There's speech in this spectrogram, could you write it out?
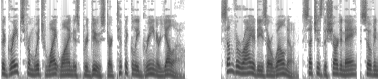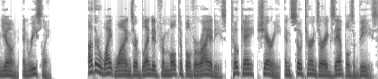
The grapes from which white wine is produced are typically green or yellow. Some varieties are well known, such as the Chardonnay, Sauvignon, and Riesling. Other white wines are blended from multiple varieties, Tokay, Sherry, and Sauternes are examples of these.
